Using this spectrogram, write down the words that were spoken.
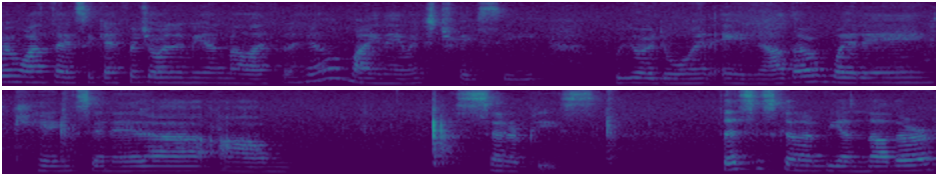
everyone, thanks again for joining me on My Life On The Hill. My name is Tracy. We are doing another wedding quinceanera um, centerpiece. This is going to be another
